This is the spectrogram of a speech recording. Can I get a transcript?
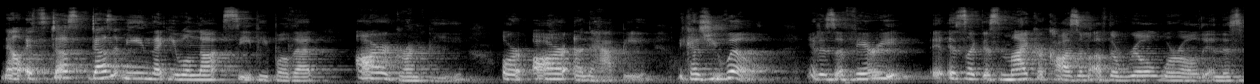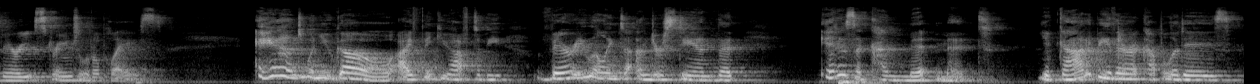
Now, it does, doesn't mean that you will not see people that are grumpy or are unhappy, because you will. It is a very, it is like this microcosm of the real world in this very strange little place. And when you go, I think you have to be very willing to understand that it is a commitment you gotta be there a couple of days,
